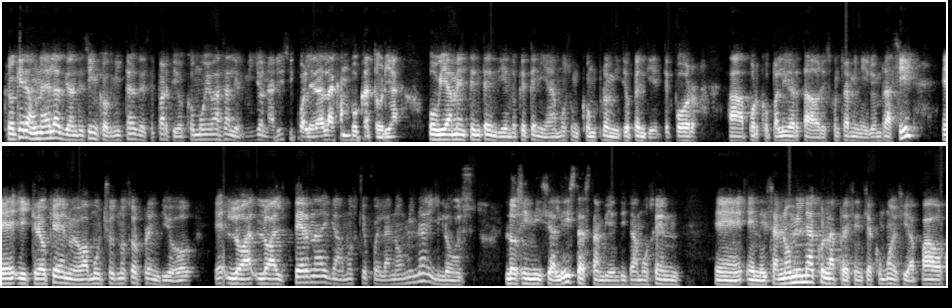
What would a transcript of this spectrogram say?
Creo que era una de las grandes incógnitas de este partido, cómo iba a salir Millonarios y cuál era la convocatoria, obviamente entendiendo que teníamos un compromiso pendiente por por Copa Libertadores contra Mineiro en Brasil. Eh, y creo que de nuevo a muchos nos sorprendió eh, lo, lo, alterna, digamos, que fue la nómina y los, los inicialistas también, digamos, en, eh, en esa nómina con la presencia, como decía Pau,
